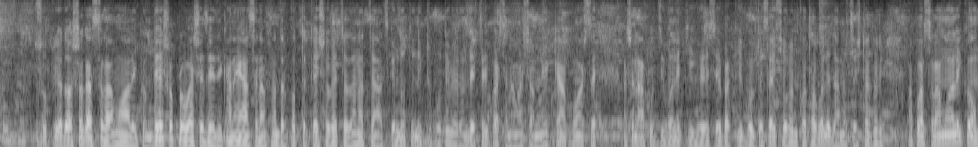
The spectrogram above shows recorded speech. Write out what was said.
খুঁজবো সুপ্রিয় দর্শক আসসালামু আলাইকুম। দেশ ও প্রবাসে যে যেখানে আছেন আপনাদের প্রত্যেককেই শুভেচ্ছা জানাচ্ছে। আজকে নতুন একটু প্রতিবেদন দেখতেই পাচ্ছেন আমার সামনে একটি আপু আসছে। আসলে আপুর জীবনে কি হয়েছে বা কি বলতে চাই চলুন কথা বলে জানার চেষ্টা করি। আপু আসসালামু আলাইকুম।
